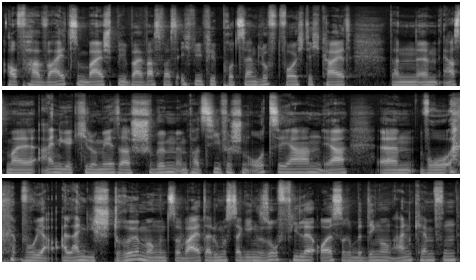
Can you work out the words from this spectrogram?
auf Hawaii zum Beispiel bei was weiß ich wie viel Prozent Luftfeuchtigkeit, dann ähm, erstmal einige Kilometer schwimmen im Pazifischen Ozean, ja, ähm, wo, wo ja allein die Strömung und so weiter, du musst dagegen so viele äußere Bedingungen ankämpfen.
